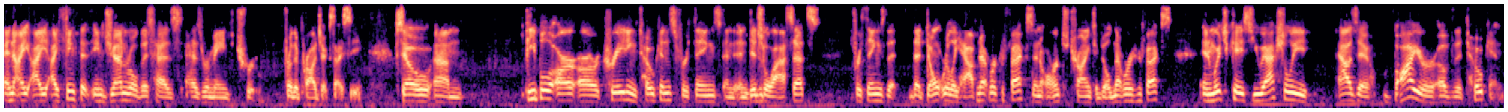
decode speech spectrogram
And I, I, I, think that in general this has has remained true for the projects I see. So um, people are are creating tokens for things and, and digital assets for things that that don't really have network effects and aren't trying to build network effects. In which case, you actually, as a buyer of the token,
